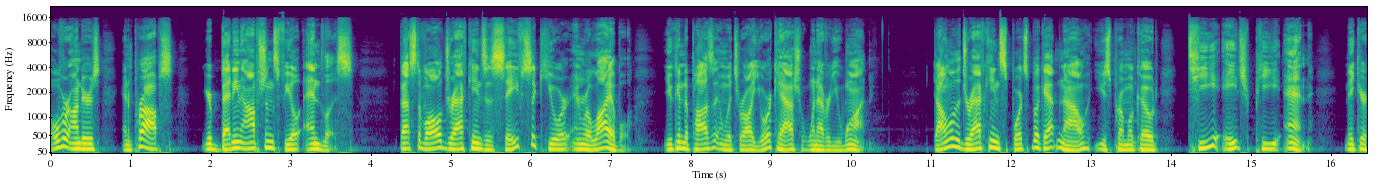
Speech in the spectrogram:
over unders, and props, your betting options feel endless. Best of all, DraftKings is safe, secure, and reliable. You can deposit and withdraw your cash whenever you want. Download the DraftKings Sportsbook app now. Use promo code THPN. Make your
